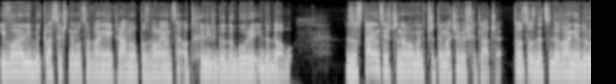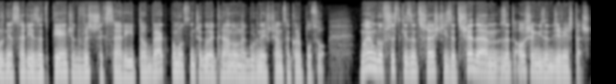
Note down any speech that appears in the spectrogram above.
i woleliby klasyczne mocowanie ekranu pozwalające odchylić go do góry i do dołu. Zostając jeszcze na moment przy temacie wyświetlaczy. To, co zdecydowanie odróżnia serię Z5 od wyższych serii, to brak pomocniczego ekranu na górnej ściance korpusu. Mają go wszystkie Z6 i Z7, Z8 i Z9 też.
